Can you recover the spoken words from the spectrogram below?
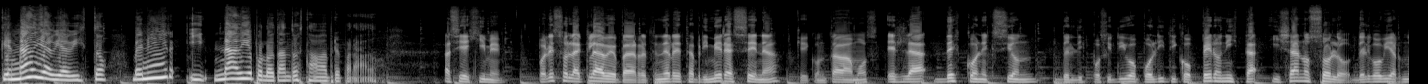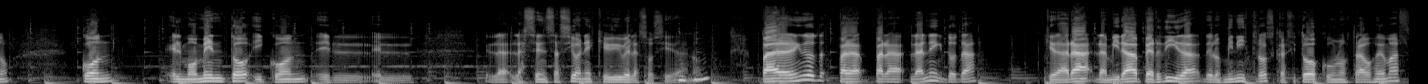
que nadie había visto venir y nadie por lo tanto estaba preparado. Así es, Jimé. Por eso la clave para retener esta primera escena que contábamos es la desconexión del dispositivo político peronista y ya no solo del gobierno con el momento y con las sensaciones que vive la sociedad. para, la anécdota, para, para la anécdota, quedará la mirada perdida de los ministros, casi todos con unos tragos de más.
